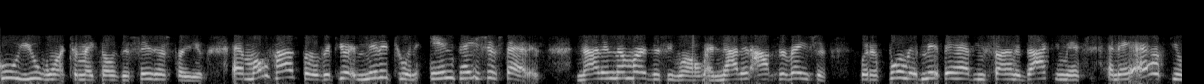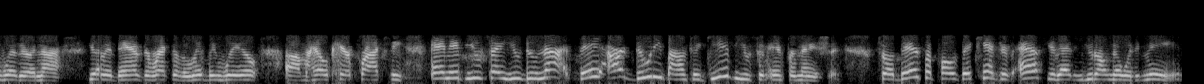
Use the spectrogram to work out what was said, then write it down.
who you want to make those decisions for you. At most hospitals, if you're admitted to an inpatient status, not in the emergency room and not in observation, but in full admit they have you sign a document and they ask you whether or not you have advance directive, a living will, um, health care proxy. And if you say you do not, they are duty bound to give you some information. So they're supposed they can't just ask you that and you don't know what it means.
